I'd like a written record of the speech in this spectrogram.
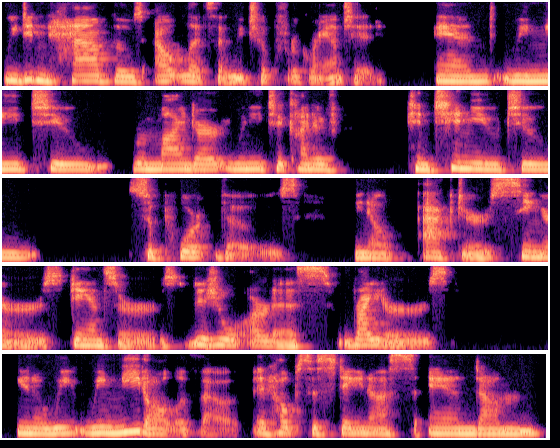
we didn't have those outlets that we took for granted. And we need to remind our we need to kind of continue to support those you know actors singers dancers visual artists writers. You know we we need all of that. It helps sustain us and um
